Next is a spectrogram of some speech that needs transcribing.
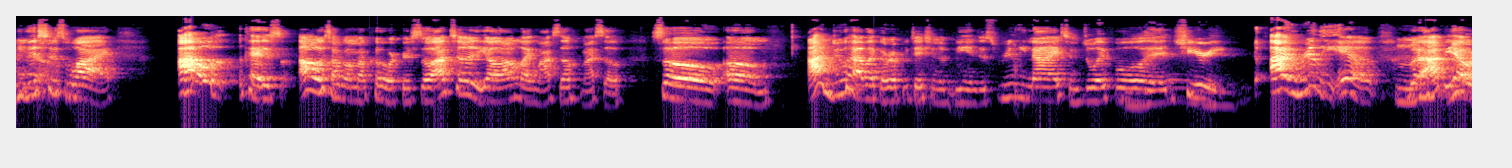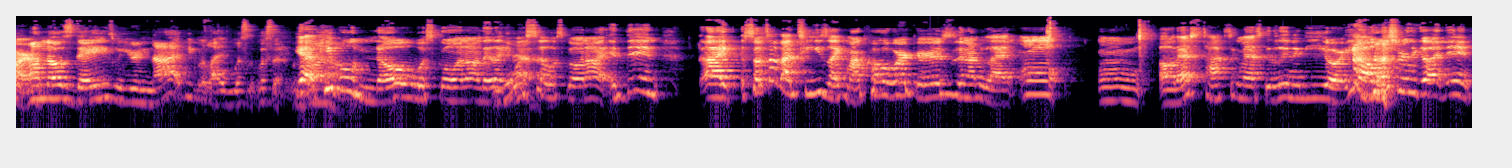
This is why. I okay. So I always talk about my coworkers. So I tell y'all, I'm like myself, myself. So um, I do have like a reputation of being just really nice and joyful and cheery. I really am. But I be You out on those days when you're not, people are like, what's what's up? What's Yeah, going on? people know what's going on. They're like, Yeah. "What's up? What's going on?" And then, like, sometimes I tease like my coworkers, and I be like, mm, mm, "Oh, that's toxic masculinity," or you know, what's really going in.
